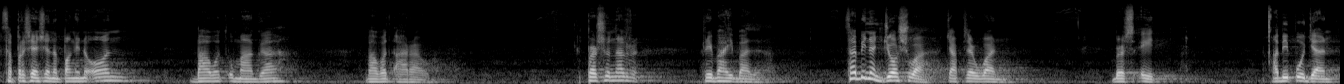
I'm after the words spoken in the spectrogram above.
sa presensya ng Panginoon, bawat umaga, bawat araw. Personal revival. Sabi ng Joshua, chapter 1, verse 8, sabi po dyan,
